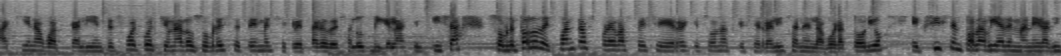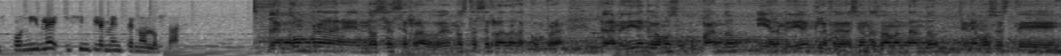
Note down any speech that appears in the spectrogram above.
aquí en Aguascalientes. Fue cuestionado sobre este tema el secretario de Salud Miguel Ángel Pisa, sobre todo de cuántas pruebas PCR, que son las que se realizan en laboratorio, existen todavía de manera disponible y simplemente no lo sabe. La compra eh, no se ha cerrado, eh, no está cerrada la compra. A la medida que vamos ocupando y a la medida que la federación nos va mandando, tenemos este,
